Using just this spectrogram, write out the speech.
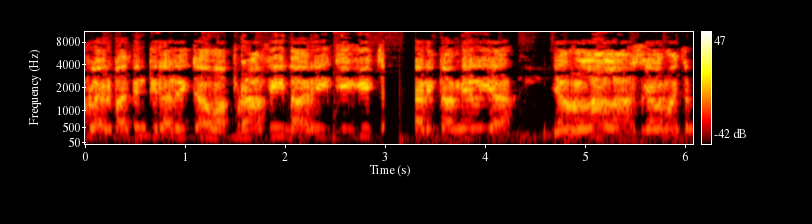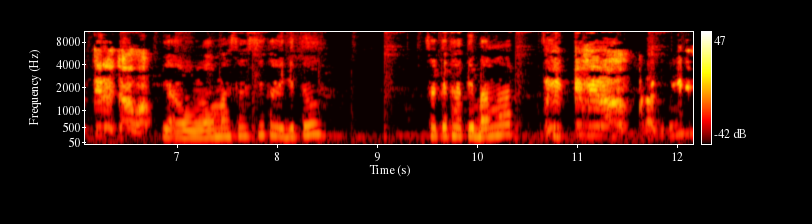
maaf lahir batin tidak ada yang jawab. Raffi, Bari, Gigi, Carita Melia, yang lala segala macam tidak jawab. Ya Allah, masa sih kayak gitu? Sakit hati banget. Ini viral, ini,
